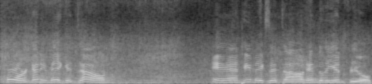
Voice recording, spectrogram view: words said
four. Can he make it down? And he makes it down into the infield.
